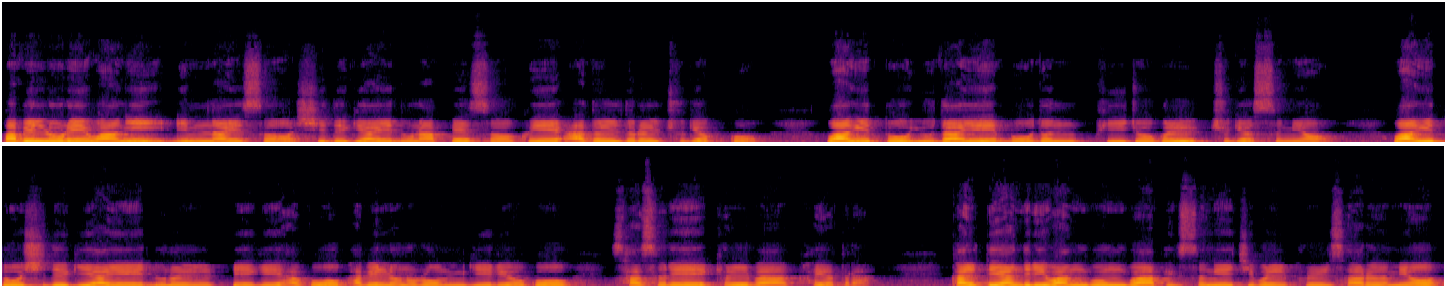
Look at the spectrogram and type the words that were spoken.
바벨론의 왕이 림나에서 시드기야의 눈앞에서 그의 아들들을 죽였고 왕이 또 유다의 모든 귀족을 죽였으며 왕이 또 시드기야의 눈을 빼게 하고 바벨론으로 옮기려고 사슬에 결박하였더라. 갈대아들이 왕궁과 백성의 집을 불사르며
